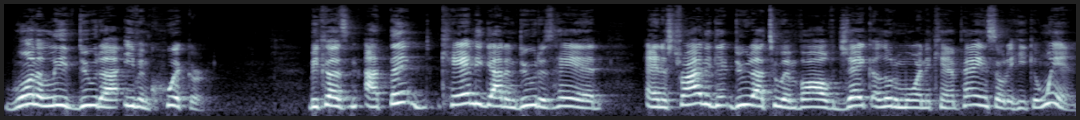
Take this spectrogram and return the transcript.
want to leave Douda even quicker? Because I think Candy got in Douda's head and is trying to get Douda to involve Jake a little more in the campaign so that he can win.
